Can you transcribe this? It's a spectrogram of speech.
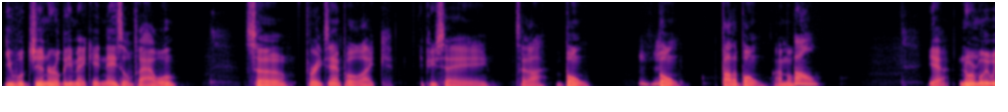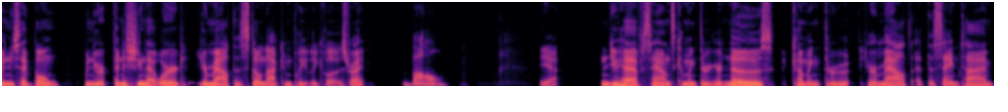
you will generally make a nasal vowel So, for example, like if you say, sei lá, bom, Mhm. bom, fala bom, amor. Bom. Yeah. Normally, when you say bom, when you're finishing that word, your mouth is still not completely closed, right? Bom. Yeah. And you have sounds coming through your nose, coming through your mouth at the same time,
